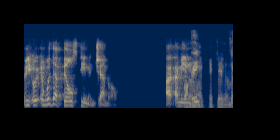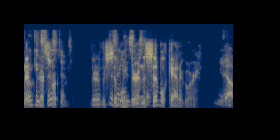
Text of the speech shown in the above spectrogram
I mean, and with that Bills team in general. I, I I mean, They- know, I can't figure them They're They're- out. that's what- inconsistent. They're the Sybil. They're in the inconsistent. Sybil category. Yeah.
